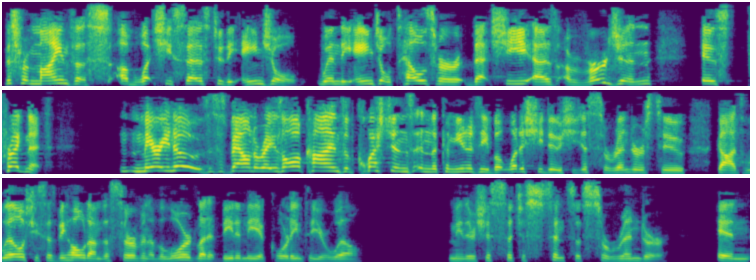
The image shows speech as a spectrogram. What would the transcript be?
This reminds us of what she says to the angel when the angel tells her that she, as a virgin, is pregnant. Mary knows this is bound to raise all kinds of questions in the community, but what does she do? She just surrenders to God's will. She says, Behold, I'm the servant of the Lord. Let it be to me according to your will. I mean, there's just such a sense of surrender in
